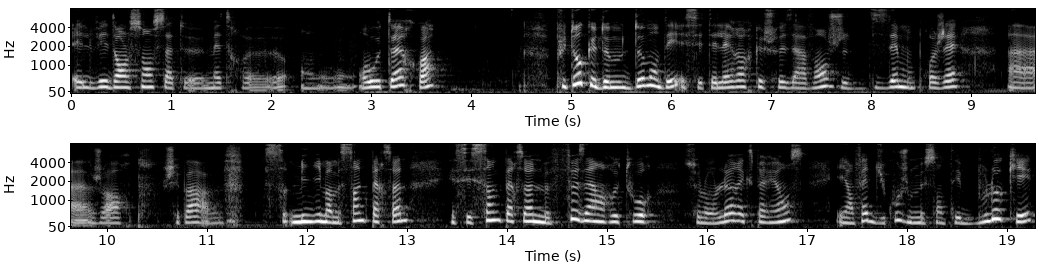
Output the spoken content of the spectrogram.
élever dans le sens à te mettre euh, en, hauteur, quoi. Plutôt que de me demander, et c'était l'erreur que je faisais avant, je disais mon projet à genre, je sais pas, minimum 5 personnes, et ces 5 personnes me faisaient un retour selon leur expérience, et en fait, du coup, je me sentais bloquée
